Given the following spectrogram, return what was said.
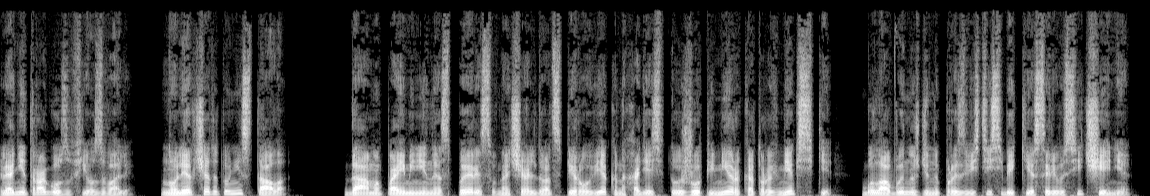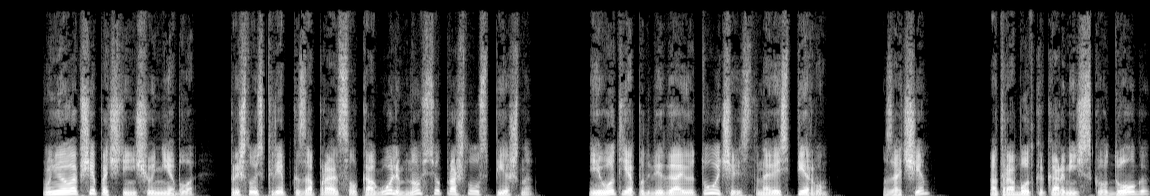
Леонид Рогозов его звали. Но легче от этого не стало. Дама по имени Инесс Перес в начале 21 века, находясь в той жопе мира, которая в Мексике, была вынуждена произвести себе кесарево сечение. У нее вообще почти ничего не было. Пришлось крепко заправиться алкоголем, но все прошло успешно. И вот я подбегаю эту очередь, становясь первым. Зачем? Отработка кармического долга?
